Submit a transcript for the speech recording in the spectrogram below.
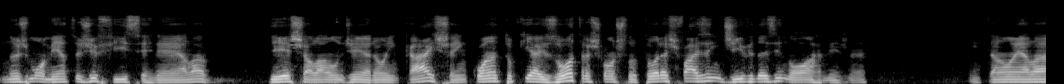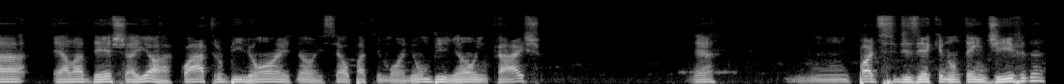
nos momentos difíceis, né? Ela deixa lá um dinheirão em caixa, enquanto que as outras construtoras fazem dívidas enormes, né? Então ela ela deixa aí, ó, 4 bilhões, não, isso é o patrimônio, 1 bilhão em caixa, né? Hum, pode-se dizer que não tem dívida,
